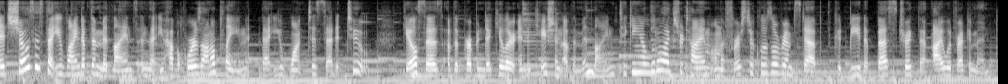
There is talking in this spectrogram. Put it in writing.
It shows us that you lined up the midlines and that you have a horizontal plane that you want to set it to. Gail says of the perpendicular indication of the midline, taking a little extra time on the first occlusal rim step could be the best trick that I would recommend.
